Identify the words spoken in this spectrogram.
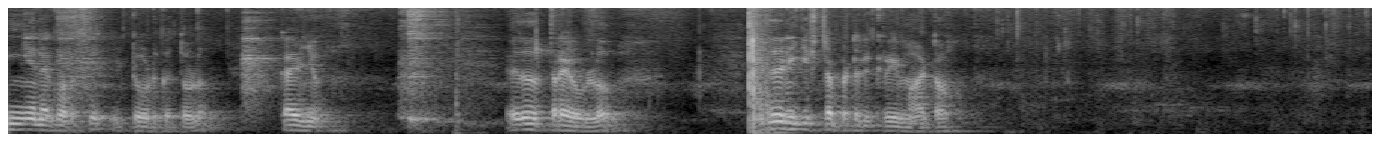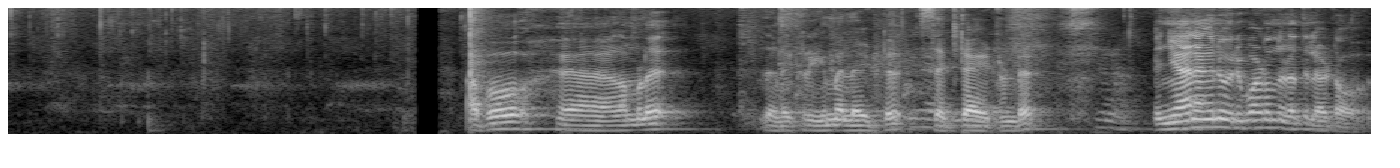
ഇങ്ങനെ കുറച്ച് ഇട്ട് കൊടുക്കത്തുള്ളൂ. കഴിഞ്ഞു. ഇത് ഇത്രയേ ഉള്ളൂ. ഇതും എനിക്ക് ഇഷ്ടപ്പെട്ടൊരു ക്രീമാണ് കേട്ടോ അപ്പോൾ നമ്മൾ ക്രീമെല്ലാം ഇട്ട് സെറ്റ് ആയിട്ടുണ്ട്. ഞാൻ അങ്ങനെ ഒരുപാടൊന്നും ഇടത്തില്ല കേട്ടോ.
